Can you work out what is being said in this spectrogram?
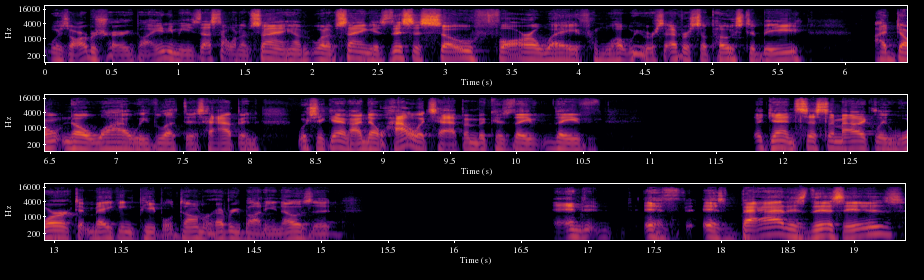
was arbitrary by any means. That's not what I'm saying. I'm, what I'm saying is this is so far away from what we were ever supposed to be. I don't know why we've let this happen. Which again, I know how it's happened because they they've again systematically worked at making people dumber. Everybody knows it. And if as bad as this is,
